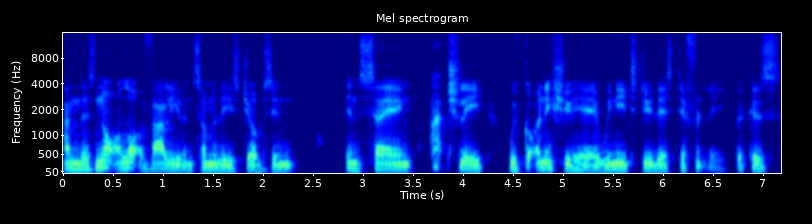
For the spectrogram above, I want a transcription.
and there's not a lot of value in some of these jobs in in saying actually we've got an issue here. We need to do this differently because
